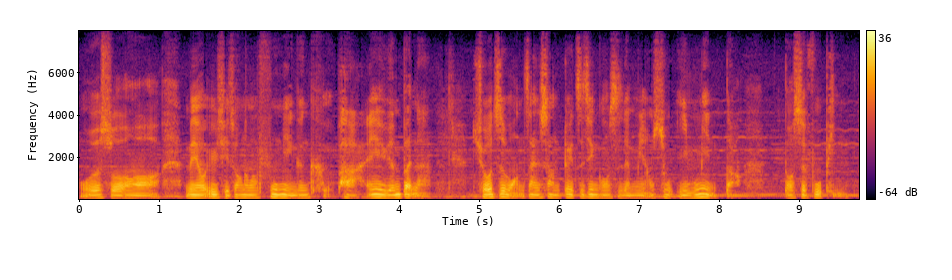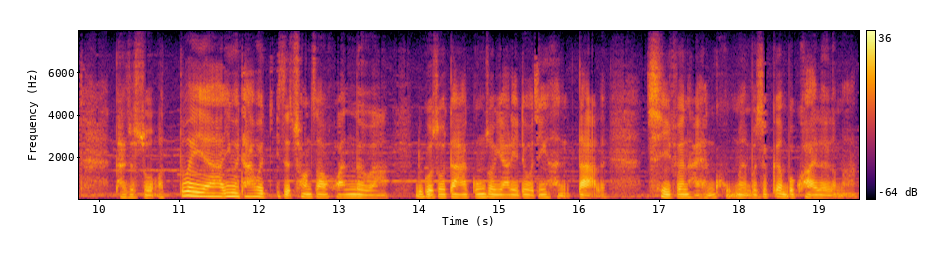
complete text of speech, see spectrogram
我就说哦，没有预期中那么负面跟可怕。因为原本啊，求职网站上对这间公司的描述一面倒都是负评。他就说哦，对呀，因为他会一直创造欢乐啊。如果说大家工作压力都已经很大了，气氛还很苦闷，不是更不快乐了吗？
